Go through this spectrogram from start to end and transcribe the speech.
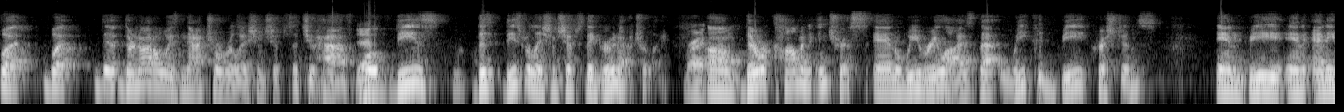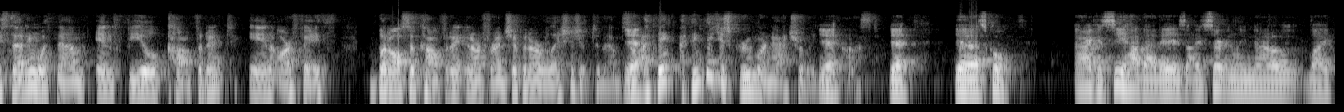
But but they're not always natural relationships that you have. Yeah. Well, these this, these relationships they grew naturally Right. um, there were common interests, and we realized that we could be Christians and be in any setting with them and feel confident in our faith, but also confident in our friendship and our relationship to them. So Yeah. I think I think they just grew more naturally, to Yeah. be honest. Yeah, that's cool. and I can see how that is. I certainly know, like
